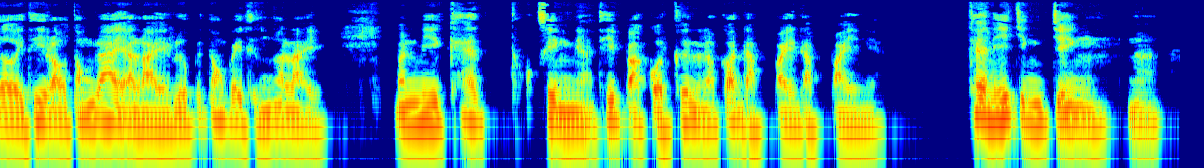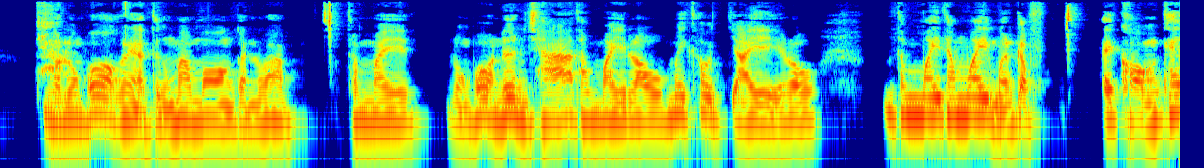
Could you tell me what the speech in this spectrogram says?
เลยที่เราต้องได้อะไรหรือไม่ต้องไปถึงอะไร มันมีแค่ทุกสิ่งเนี่ยที่ปรากฏขึ้นแล้วก็ดับไปดับไปเนี่ย แค่นี้จริง ๆ นะหลวงพ่อเนี่ยถึงมามองกันว่าทำไมหลวงพ่อเนิ่นช้าทำไมเราไม่เข้าใจเราทำไมทำไมเหมือนกับไอ้ของแค่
